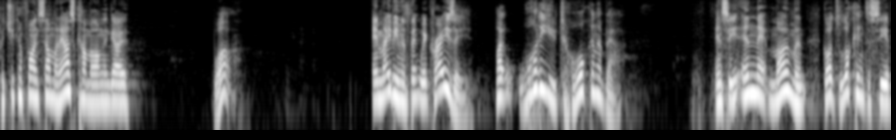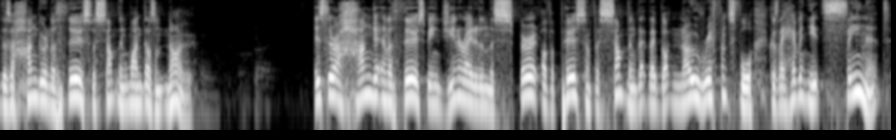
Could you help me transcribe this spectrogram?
But you can find someone else come along and go, What? And maybe even think we're crazy. Like, what are you talking about? And see, in that moment, God's looking to see if there's a hunger and a thirst for something one doesn't know. Is there a hunger and a thirst being generated in the spirit of a person for something that they've got no reference for because they haven't yet seen it?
